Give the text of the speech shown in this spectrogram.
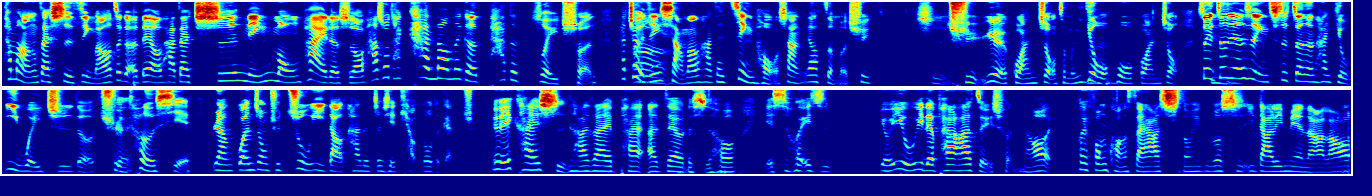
他们好像在试镜嘛，然后这个 Adele 他在吃柠檬派的时候，他说他看到那个他的嘴唇，他就已经想到他在镜头上要怎么去是取悦观众，怎么诱惑观众，嗯、所以这件事情是真的，他有意为之的去特写，让观众去注意到他的这些挑逗的感觉。因为一开始他在拍 Adele 的时候，也是会一直有意无意的拍到他嘴唇，然后。会疯狂塞他吃东西，比如说吃意大利面啊，然后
